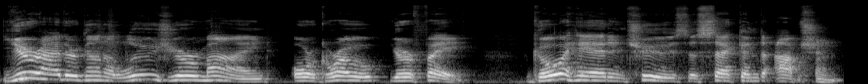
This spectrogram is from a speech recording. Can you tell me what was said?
You're either going to lose your mind or grow your faith. Go ahead and choose the second option.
